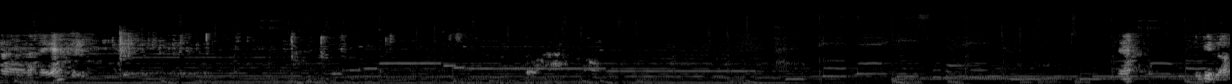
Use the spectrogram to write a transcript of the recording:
อ่าอะไรนะนะไม่ผิดเหรอ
